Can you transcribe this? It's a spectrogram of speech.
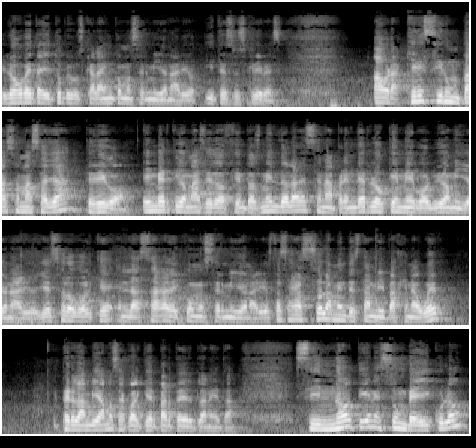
Y luego vete a YouTube y busca la IN, cómo ser millonario. Y te suscribes. Ahora, ¿quieres ir un paso más allá? Te digo, he invertido más de 200 mil dólares en aprender lo que me volvió a millonario y eso lo volqué en la saga de cómo ser millonario. Esta saga solamente está en mi página web, pero la enviamos a cualquier parte del planeta. Si no tienes un vehículo,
